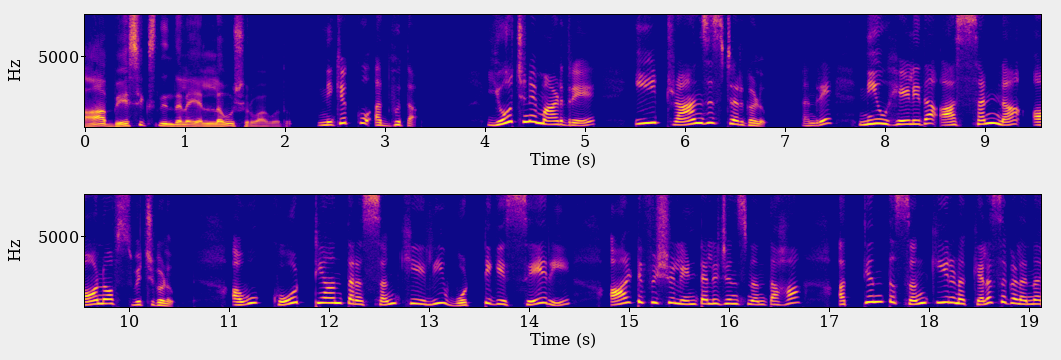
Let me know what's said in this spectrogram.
ಆ ಬೇಸಿಕ್ಸ್ನಿಂದಲೇ ಎಲ್ಲವೂ ಶುರುವಾಗೋದು. ನಿಜಕ್ಕೂ ಅದ್ಭುತ. ಯೋಚನೆ ಮಾಡಿದ್ರೆ ಈ ಟ್ರಾನ್ಸಿಸ್ಟರ್ಗಳು ಅಂದ್ರೆ ನೀವು ಹೇಳಿದ ಆ ಸಣ್ಣ ಆನ್ ಆಫ್ ಸ್ವಿಚ್ಗಳು ಅವು ಕೋಟ್ಯಾಂತರ ಸಂಖ್ಯೆಯಲ್ಲಿ ಒಟ್ಟಿಗೆ ಸೇರಿ ಆರ್ಟಿಫಿಷಿಯಲ್ ಇಂಟೆಲಿಜೆನ್ಸ್ನಂತಹ ಅತ್ಯಂತ ಸಂಕೀರ್ಣ ಕೆಲಸಗಳನ್ನ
